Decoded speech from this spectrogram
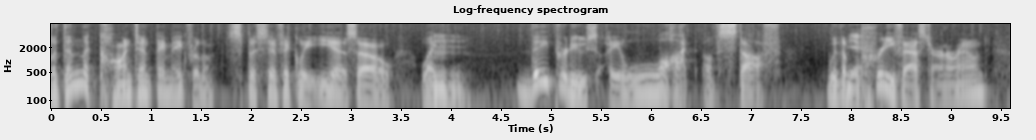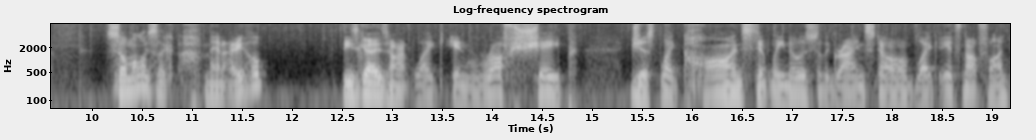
but then the content they make for them specifically eso like mm-hmm. they produce a lot of stuff with a Yeah. pretty fast turnaround. So i'm always like "Ugh, man i hope these guys aren't like in rough shape just like constantly nose to the grindstone like it's not fun.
